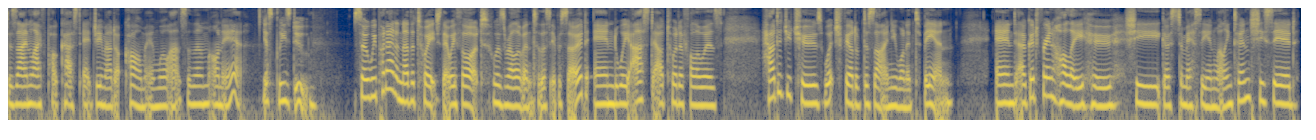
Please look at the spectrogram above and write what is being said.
designlifepodcast at gmail.com and we'll answer them on air. Yes, please do. So, we put out another tweet that we thought was relevant to this episode, and we asked our Twitter followers, How did you choose which field of design you wanted to be in? And our good friend Holly, who she goes to Massey in Wellington, she said,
